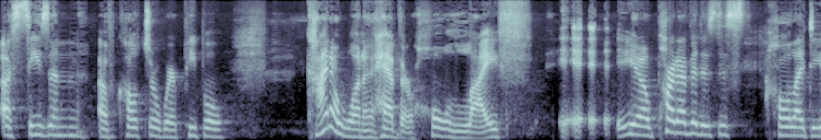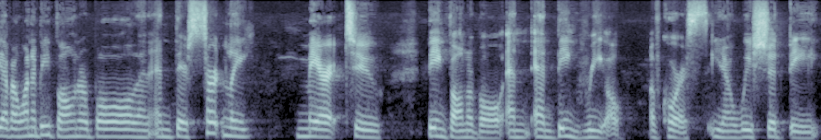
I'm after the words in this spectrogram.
a season of culture where people kind of want to have their whole life. You know, part of it is this whole idea of I want to be vulnerable, and, and there's certainly merit to being vulnerable and and being real. Of course, you know we should be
